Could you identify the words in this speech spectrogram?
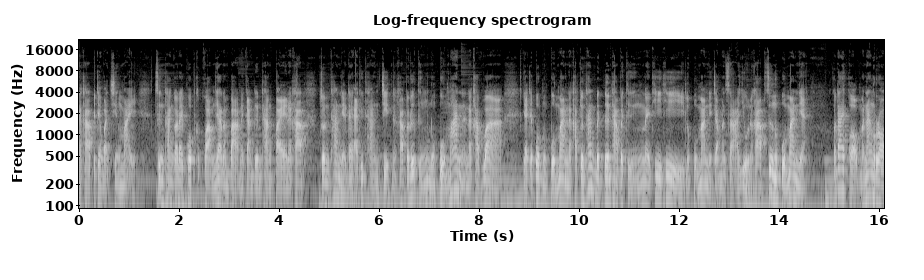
นะครับไปจังหวัดเชียงใหม่ ซึ่งท่านก็ได้พบกับความยากลำบากในการเดินทางไปนะครับ จนท่านเนี่ยได้อธิษฐานจิตนะครับระลึกถึงหลวงปู่มั่นนะครับ ว่าอยากจะพบหลวงปู่มั่นนะครับ จนท่านเดินทางไปถึงในที่ที่หลวงปู่มั่นเนี่ยจำพรรษาอยู่นะครับ ซึ่งหลวงปู่มั่นเนี่ยก็ได้ออกมานั่งรอ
